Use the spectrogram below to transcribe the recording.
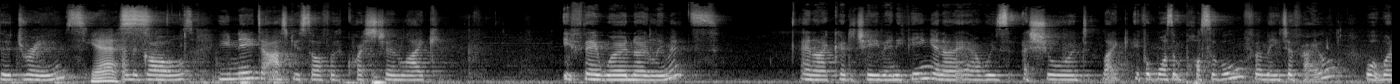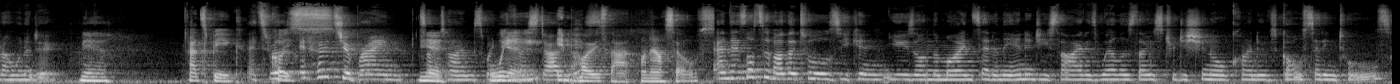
the dreams Yes. and the goals, you need to ask yourself a question like if there were no limits and I could achieve anything and I, I was assured like if it wasn't possible for me to fail, what would I want to do? Yeah. That's big. It's really 'Cause it hurts your brain Yeah. sometimes when We you first start. impose this. that on ourselves. And there's lots of other tools you can use on the mindset and the energy side, as well as those traditional kind of goal setting tools.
